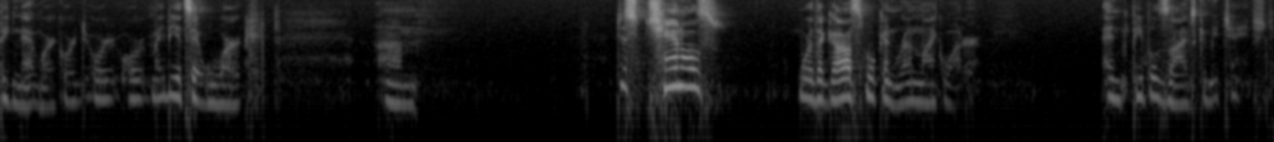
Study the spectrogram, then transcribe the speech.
big network, or, or, or maybe it's at work. Um, just channels where the gospel can run like water and people's lives can be changed.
